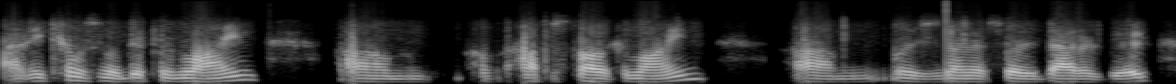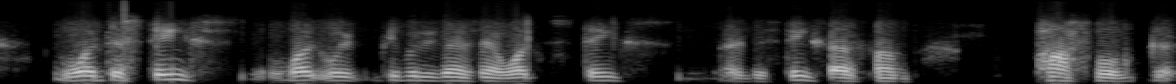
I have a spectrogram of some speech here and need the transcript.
Uh, he comes from a different line, um, apostolic line, um, which is not necessarily bad or good what distincts what, what people need to understand what distincts uh, distincts us from possible and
